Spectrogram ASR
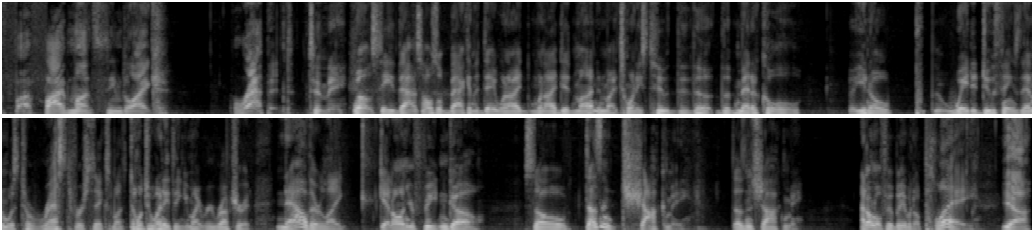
F- five months seemed like rapid to me. Well, see, that's also back in the day when I when I did mine in my 20s too. The the, the medical, you know, p- way to do things then was to rest for six months. Don't do anything; you might re-rupture it. Now they're like, get on your feet and go. So doesn't shock me. Doesn't shock me. I don't know if he'll be able to play, Yeah,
